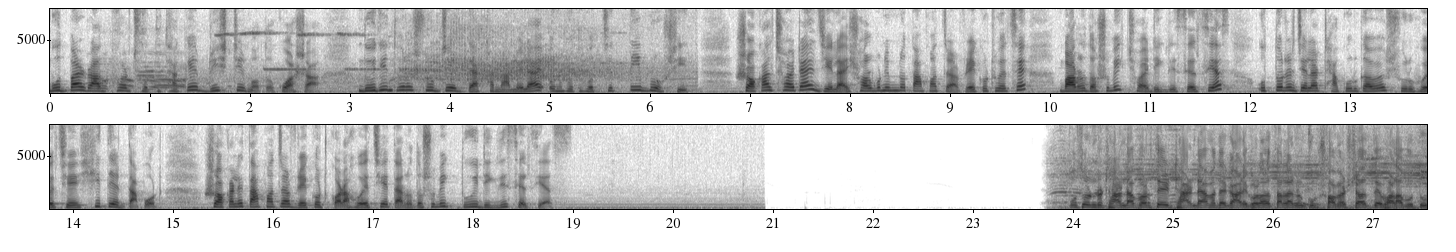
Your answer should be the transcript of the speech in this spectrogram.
বুধবার রাতভর ঝরতে থাকে বৃষ্টির মতো কুয়াশা। দুই দিন ধরে সূর্যের দেখা না মেলায় অনুভূত হচ্ছে তীব্র শীত। সকাল ছয়টায় জেলায় সর্বনিম্ন তাপমাত্রা রেকর্ড হয়েছে বারো দশমিক ছয় ডিগ্রি সেলসিয়াস। উত্তরের জেলার ঠাকুরগাঁওয়ে শুরু হয়েছে শীতের দাপট। সকালে তাপমাত্রা রেকর্ড করা হয়েছে তেরো দশমিক দুই ডিগ্রি সেলসিয়াস। প্রচণ্ড ঠান্ডা পড়ছে এই ঠান্ডায় আমাদের গাড়ি ঘোড়া চালানো খুব সমস্যা হচ্ছে ভাড়া ভুতু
